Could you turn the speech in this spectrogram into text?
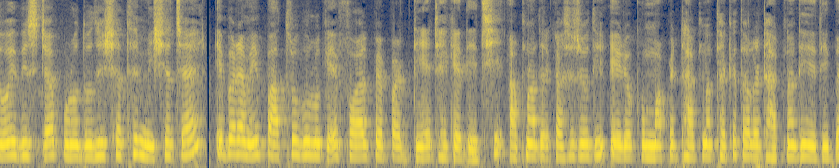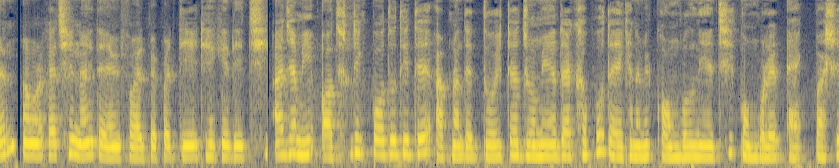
দই বীজটা পুরো দুধের সাথে মিশে যায়। এবার আমি পাত্রগুলোকে ফয়েল পেপার দিয়ে ঢেকে দিচ্ছি। আপনাদের কাছে যদি এরকম মাপের ঢাকনা থাকে, তাহলে ঢাকনা দিয়ে দিবেন। আমার কাছে নাই, তাই আমি ফয়েল পেপার দিয়ে ঢেকে দিচ্ছি। আজ আমি অথেন্টিক পদ্ধতিতে আপনাদের দইটা জমিয়ে দেখাবো। তাই এখানে আমি কম্বল নিয়েছি। কম্বলের এক পাশে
